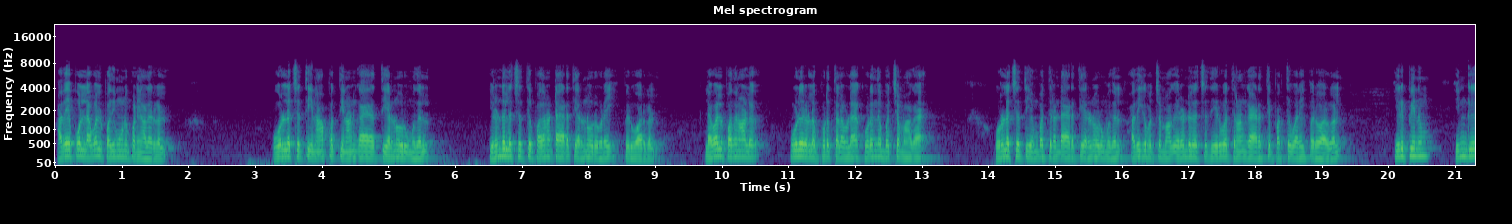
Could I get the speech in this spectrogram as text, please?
அதேபோல் லெவல் பதிமூணு பணியாளர்கள். ஒரு லட்சத்தி நாற்பத்தி நான்காயிரத்தி இரநூறு முதல் இரண்டு லட்சத்து பதினெட்டாயிரத்தி இரநூறு வரை பெறுவார்கள். லெவல் பதினாலு ஊழியர்களை பொறுத்தளவில் குறைந்தபட்சமாக ஒரு லட்சத்தி எண்பத்தி ரெண்டாயிரத்தி இரநூறு முதல் அதிகபட்சமாக இரண்டு லட்சத்தி இருபத்தி நான்காயிரத்தி பத்து வரை பெறுவார்கள். இருப்பினும் இங்கு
